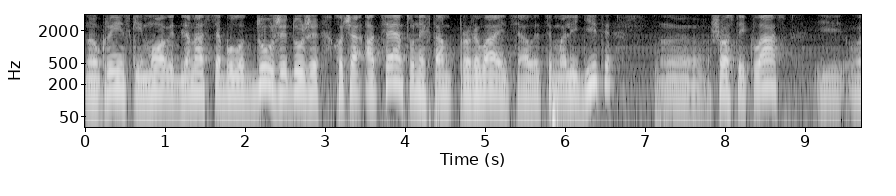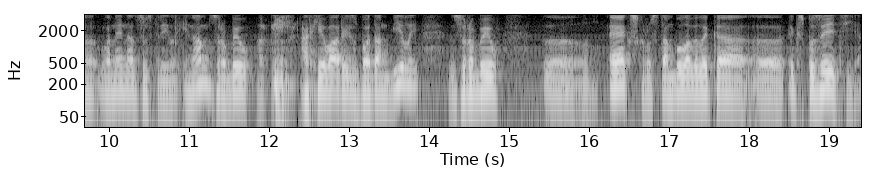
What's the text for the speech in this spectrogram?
на українській мові. Для нас це було дуже-дуже, хоча акцент у них там проривається, але це малі діти, е, шостий клас, і вони нас зустріли. І нам зробив архіваріус Богдан Білий, зробив е, екскурс, там була велика е, експозиція.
